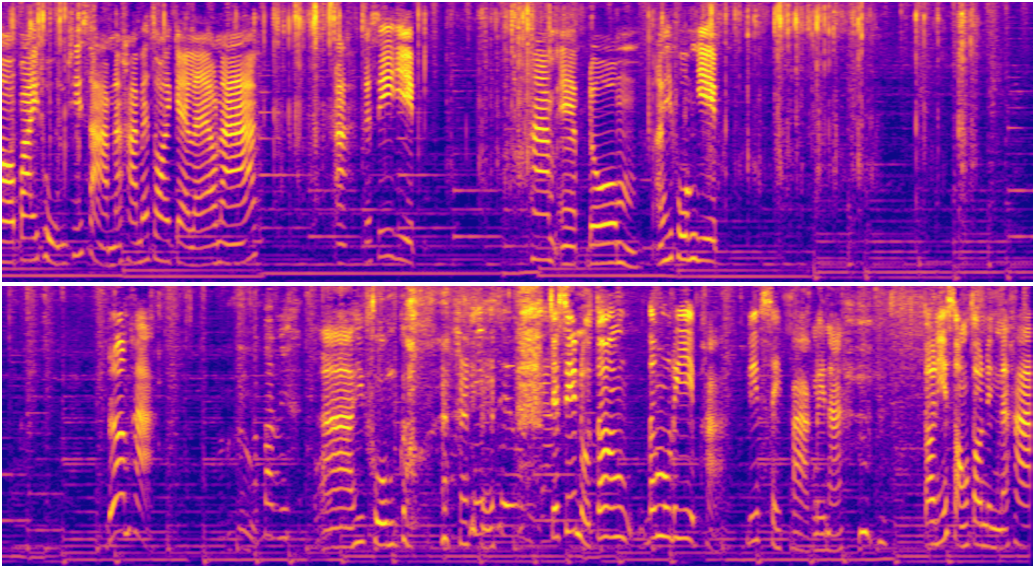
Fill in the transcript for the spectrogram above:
ต่อไปถุงที่สามนะคะ แม่จอยแก่แล้วนะ อะเจสซี่หยิบ ห้ามแอบดมอะพี่ภูมิหยิบ เริ่มค่ะแล้ว บาร์บีคิวอ่าพี่ภูมิก่อนฟิวฟิวเจสซี่หนูต้องต้องรีบค่ะ รีบใส่ปากเลยนะ ตอนนี้2ต่อ1นะคะ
